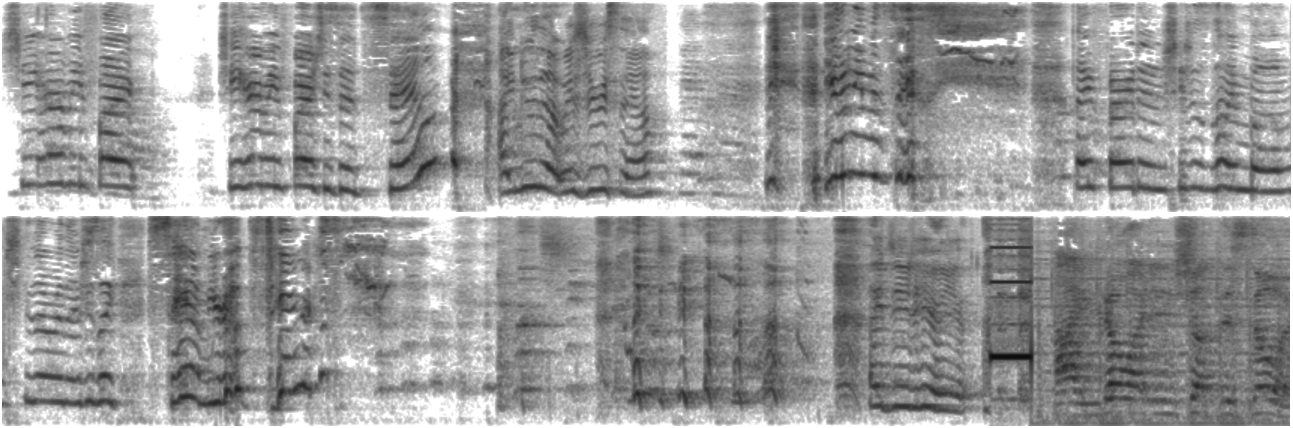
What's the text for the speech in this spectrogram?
she heard me fart. She heard me fart. She said, Sam? I knew that was you, Sam. you didn't even say I farted. She just my mom. She's over there. She's like, Sam, you're upstairs. I did hear you. I know I didn't shut this door.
